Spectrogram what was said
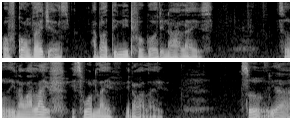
of convergence about the need for God in our lives. So, in our life, it's one life in our life. So, yeah.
